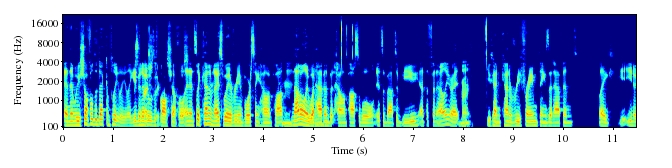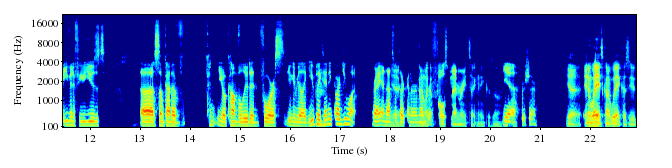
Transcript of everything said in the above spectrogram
and then we shuffled the deck completely, like even if it was a small shuffle. And it's like kind of nice way of reinforcing how impo- Mhm. not only what Mhm. happened, but how impossible it's about to be at the finale, right? Right. You can kind of reframe things that happened, like you know, even if you used uh, some kind of you know convoluted force, you can be like, you picked Mhm. any card you want, right? And that's Yeah, what they're going to remember. Kind of like a false memory technique as well. yeah, for sure. Yeah, in a way, it's kind of weird because you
